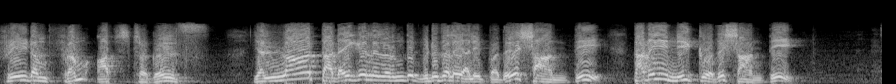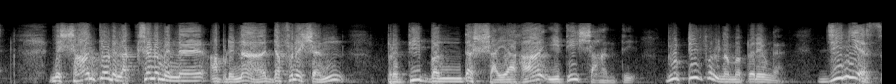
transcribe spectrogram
ஃப்ரீடம் ஃப்ரம் ஆப்ஸ்ட்ரகிள்ஸ் எல்லா தடைகளிலிருந்து விடுதலை அளிப்பது சாந்தி. தடையை நீக்குவது சாந்தி. இந்த சாந்தியோட லட்சணம் என்ன அப்படின்னா டெபினேஷன் பிரதிபந்த ஷயா இது சாந்தி. பியூட்டிஃபுல் நம்ம பெரியவங்க. ஜீனியர்ஸ்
